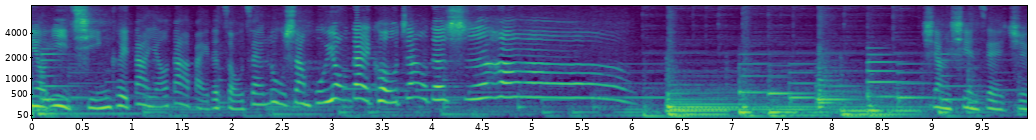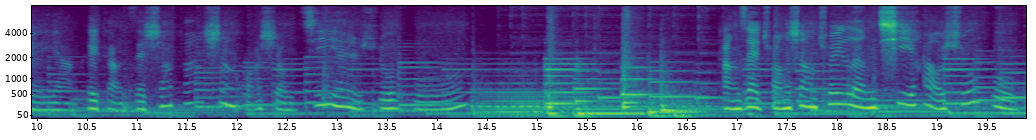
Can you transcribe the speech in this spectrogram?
没有疫情，可以大摇大摆的走在路上，不用戴口罩的时候，像现在这样，可以躺在沙发上划手机，也很舒服。躺在床上吹冷气，好舒服。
